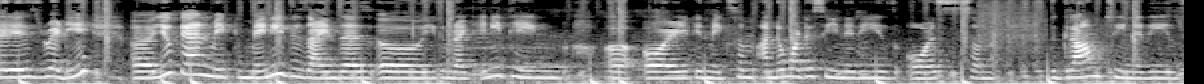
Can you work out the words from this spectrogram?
is ready. Uh, you can make many designs as uh, you can write anything uh, or you can make some underwater sceneries or some the ground sceneries,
